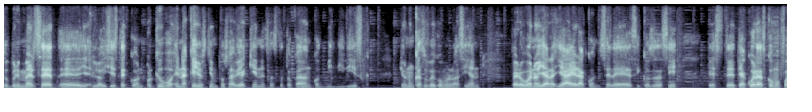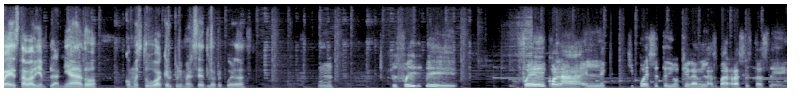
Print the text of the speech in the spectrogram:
tu primer set? Eh, lo hiciste con. Porque hubo en aquellos tiempos había quienes hasta tocaban con mini disc. Yo nunca supe cómo lo hacían. Pero bueno, ya, ya era con CDs y cosas así. Este, ¿te acuerdas cómo fue? ¿Estaba bien planeado? ¿Cómo estuvo aquel primer set? ¿Lo recuerdas? Mm, pues fue eh, fue con la, el equipo este, te digo que eran las barras estas de,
